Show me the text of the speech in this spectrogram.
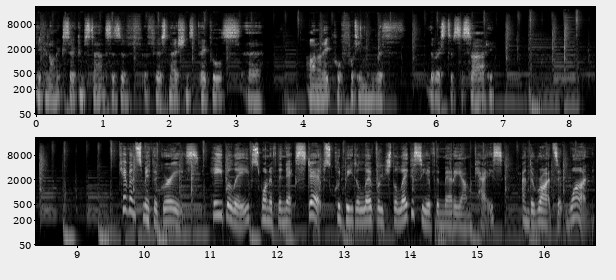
economic circumstances of, of First Nations peoples uh, on an equal footing with the rest of society. Kevin Smith agrees. He believes one of the next steps could be to leverage the legacy of the Meriam case and the rights it won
